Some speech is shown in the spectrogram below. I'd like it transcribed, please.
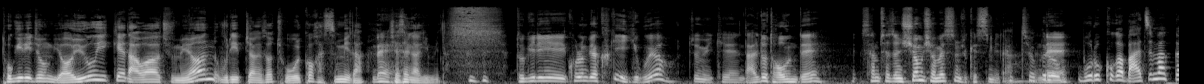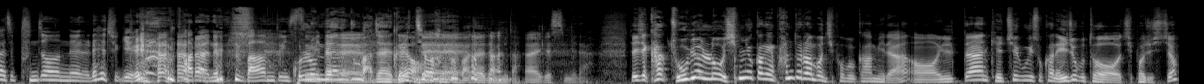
독일이 좀 여유 있게 나와주면 우리 입장에서 좋을 것 같습니다. 네. 제 생각입니다. 독일이 콜롬비아 크게 이기고요. 좀 이렇게 날도 더운데 3차전 쉬엄쉬엄 했으면 좋겠습니다. 그렇죠. 그리고 네. 모로코가 마지막까지 분전을 해주길 바라는 마음도 있습니다. 콜롬비아는 네. 좀 맞아야 돼요. 그렇죠. 네, 맞아야 됩니다. 알겠습니다. 자, 이제 각 조별로 16강의 판도를 한번 짚어볼까 합니다. 어, 일단 개최국이 속한 A조부터 짚어주시죠.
